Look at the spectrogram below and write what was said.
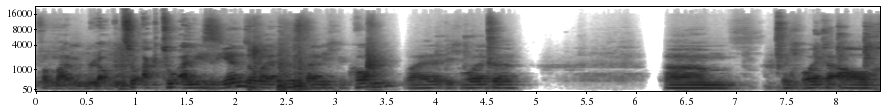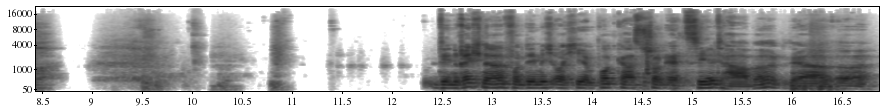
von meinem Blog zu aktualisieren. Soweit ist es da nicht gekommen, weil ich wollte, ähm, ich wollte auch den Rechner, von dem ich euch hier im Podcast schon erzählt habe, der, äh,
